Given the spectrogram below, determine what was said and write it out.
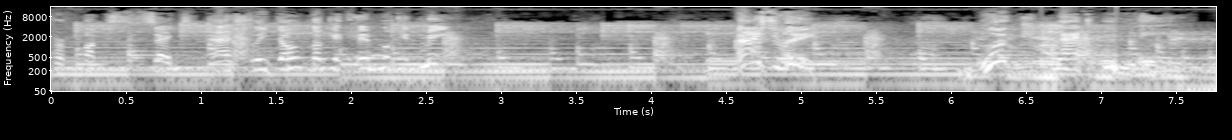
for fuck's sake. Ashley, don't look at him, look at me. Ashley! Look at me.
